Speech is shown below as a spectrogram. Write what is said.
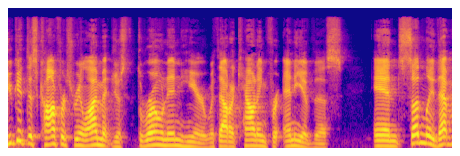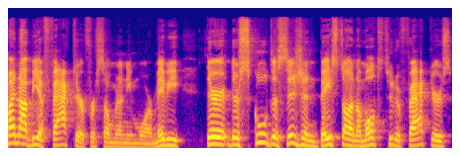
You get this conference realignment just thrown in here without accounting for any of this. And suddenly that might not be a factor for someone anymore. Maybe their their school decision based on a multitude of factors,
